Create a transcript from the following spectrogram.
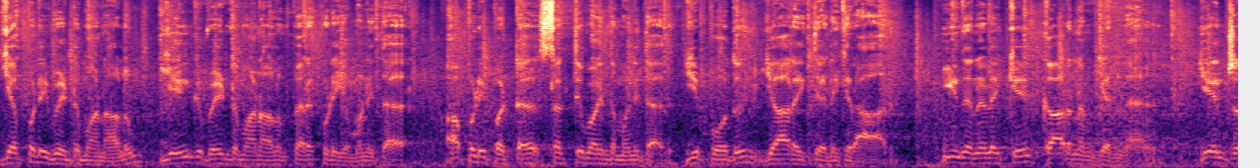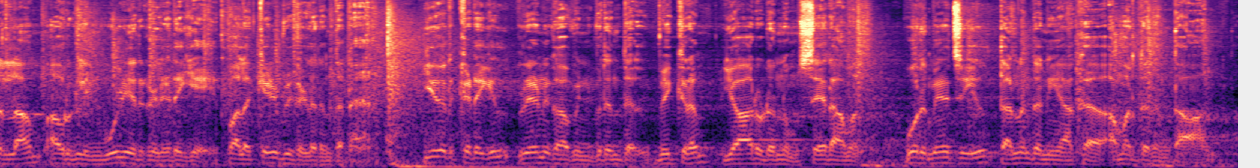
எப்படி வேண்டுமானாலும் எங்கு வேண்டுமானாலும் பெறக்கூடிய மனிதர். அப்படிப்பட்ட சக்தி வாய்ந்த மனிதர் இப்போது யார் தேடுகிறார்? இந்த நிலைக்கு காரணம் என்ன? என்றெல்லாம் அவர்களின் ஊழியர்களிடையே பல கேள்விகள் இருந்தன. இதற்கிடையில் ரேணுகாவின் விருந்தில் விக்ரம் யாருடனும் சேராமல் ஒரு மேஜையில் தன்னந்தனியாக அமர்ந்திருந்தான்.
